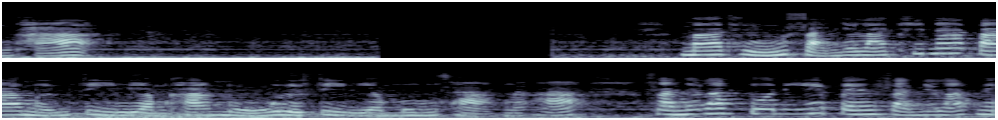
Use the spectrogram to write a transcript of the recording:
งค่ะ มาถึงสัญลักษณ์ที่หน้าตาเหมือนสี่เหลี่ยมคางหมูหรือสี่เหลี่ยมมุมฉากนะคะ สัญลักษณ์ตัวนี้เป็นสัญลักษณ์ใน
